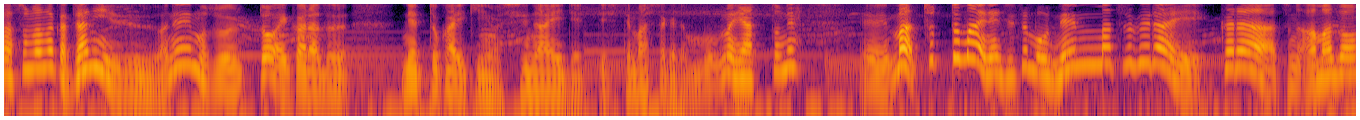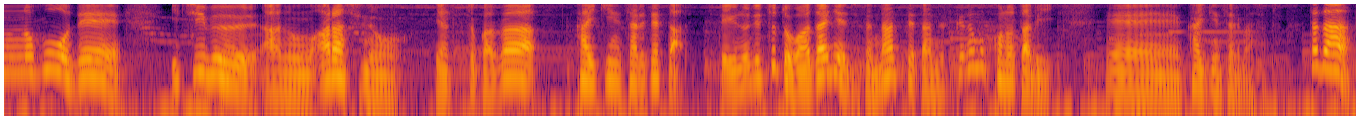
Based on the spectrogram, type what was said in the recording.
まあ、そんな中、ジャニーズはね、もうずっと相変わらずネット解禁はしないでってしてましたけども、まあ、やっとね、えー、まあちょっと前ね、実はもう年末ぐらいから、そのアマゾンの方で、一部、あの、嵐のやつとかが解禁されてたっていうので、ちょっと話題には実はなってたんですけども、この度、えー、解禁されましたと。ただ、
